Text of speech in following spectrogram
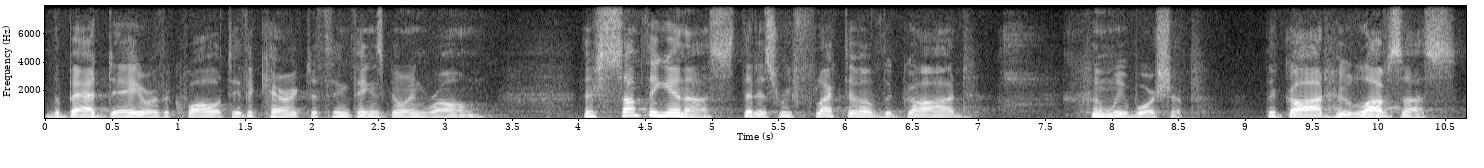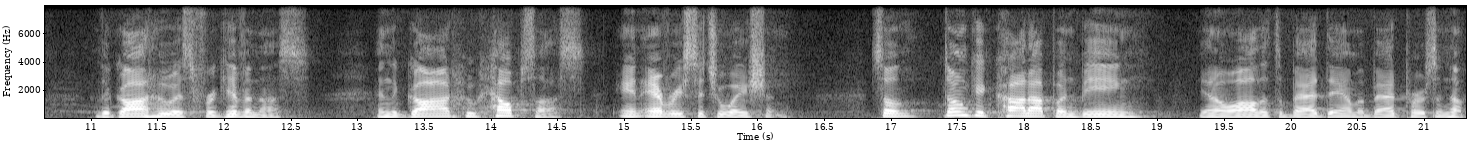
the bad day, or the quality, the character, thing, things going wrong. There's something in us that is reflective of the God whom we worship, the God who loves us, the God who has forgiven us, and the God who helps us in every situation. So don't get caught up in being, you know, oh, that's a bad day, I'm a bad person. No,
